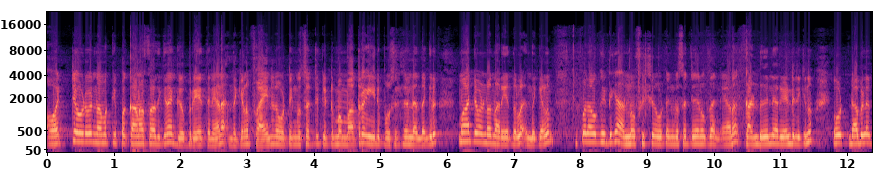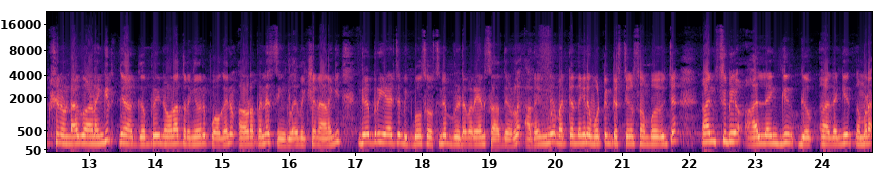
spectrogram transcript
ഒറ്റ ഒടുവിൽ നമുക്ക് ഇപ്പോൾ കാണാൻ സാധിക്കുന്നത് ഗബ്രിയെ തന്നെയാണ്. എന്തൊക്കെയാണ്? ഫൈനൽ വോട്ടിംഗ് റിസൾട്ട് കിട്ടുമ്പോൾ മാത്രമേ ഈ ഒരു പൊസിഷനിൽ എന്തെങ്കിലും മാറ്റം ഉണ്ടോ എന്ന് അറിയത്തുള്ളൂ. എന്തൊക്കെയാണ്? ഇപ്പോൾ നമുക്ക് കിട്ടിയ അൺഒഫീഷ്യൽ വോട്ടിംഗ് റിസൾട്ടുകൾ തന്നെയാണ് കണ്ടു തന്നെ അറിയേണ്ടിയിരിക്കുന്നു. ഡബിൾ എവിക്ഷൻ ഉണ്ടാകുകയാണെങ്കിൽ ഗബ്രി നോറ തുടങ്ങിയവർ പോകാനും അതോടൊപ്പം തന്നെ സിംഗിൾ എവിക്ഷൻ ആണെങ്കിൽ ഗബ്രി ആഴ്ച ബിഗ് ബോസ് ഹൗസിന്റെ വിട പറയാൻ സാധ്യതയുള്ളൂ. അതെങ്കിൽ മറ്റെന്തെങ്കിലും വോട്ടിംഗ് ടെസ്റ്റുകൾ സംഭവിച്ച അൻസിബിയോ അല്ലെങ്കിൽ അല്ലെങ്കിൽ നമ്മുടെ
